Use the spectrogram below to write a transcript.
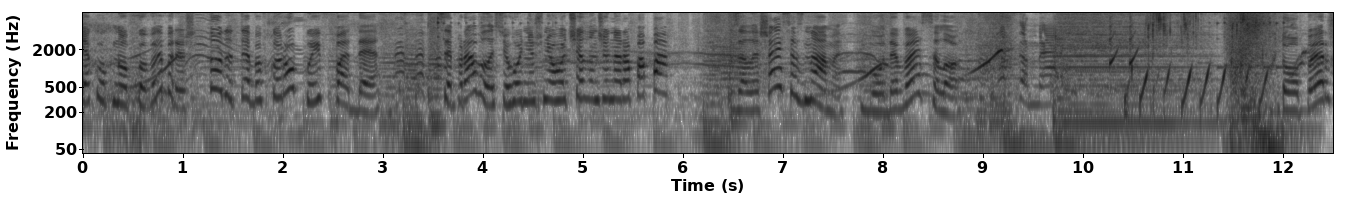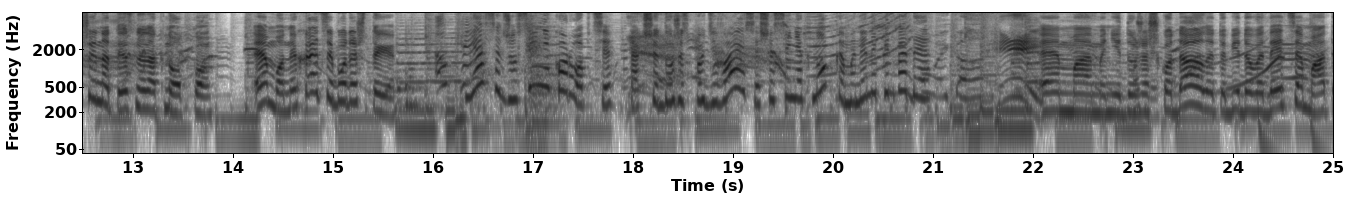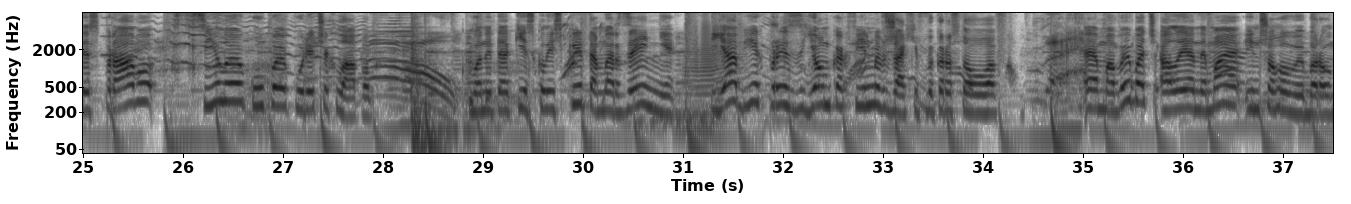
Яку кнопку вибереш, то до тебе в коробку і впаде. Це правило сьогоднішнього челенджу на рапапа. Залишайся з нами, буде весело. Хто перший натисне на кнопку? Еммо, нехай це будеш ти. Я сиджу в синій коробці, так що дуже сподіваюся, що синя кнопка мене не підведе. Емма, мені дуже шкода, але тобі доведеться мати справу з цілою купою курячих лапок. Вони такі склизькі та мерзенні. Я б їх при зйомках фільмів жахів використовував. Емма, вибач, але я не маю іншого вибору.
